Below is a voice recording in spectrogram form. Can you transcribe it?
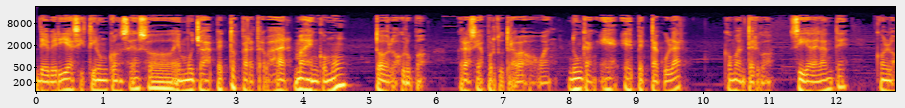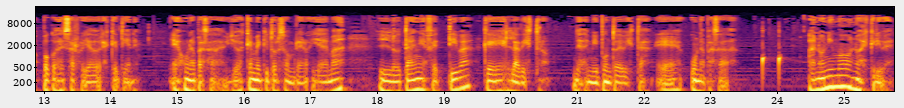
debería existir un consenso en muchos aspectos para trabajar más en común todos los grupos. Gracias por tu trabajo, Juan. Duncan es espectacular como Antergo. Sigue adelante con los pocos desarrolladores que tiene. Es una pasada. Yo es que me quito el sombrero y además lo tan efectiva que es la distro. Desde mi punto de vista, es una pasada. Anónimo nos escribe.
